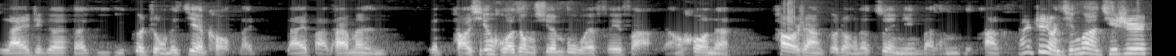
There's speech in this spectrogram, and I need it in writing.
来这个以各种的借口来来把他们这个讨薪活动宣布为非法，然后呢套上各种的罪名把他们给判了。但是这种情况其实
